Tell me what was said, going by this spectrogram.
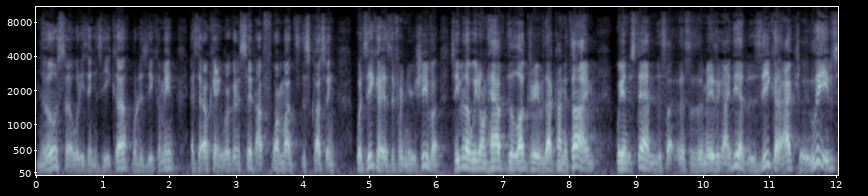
no, so what do you think Zika? What does Zika mean? I said, okay, we're going to sit up four months discussing what Zika is for your yeshiva. So even though we don't have the luxury of that kind of time, we understand this, uh, this is an amazing idea. The Zika actually leaves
